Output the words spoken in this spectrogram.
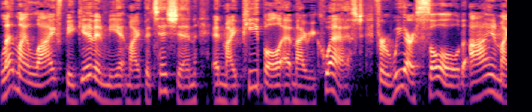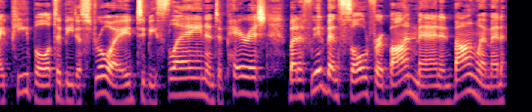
let my life be given me at my petition, and my people at my request. For we are sold, I and my people, to be destroyed, to be slain, and to perish. But if we had been sold for bondmen and bondwomen,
